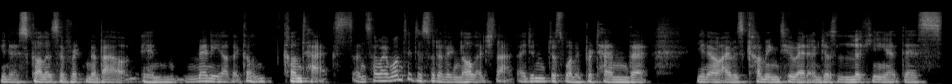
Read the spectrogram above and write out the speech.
you know scholars have written about in many other con- contexts. And so I wanted to sort of acknowledge that. I didn't just want to pretend that you know I was coming to it and just looking at this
